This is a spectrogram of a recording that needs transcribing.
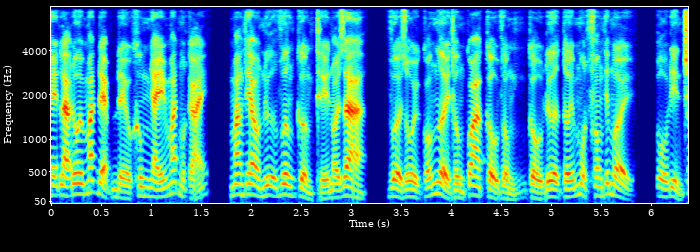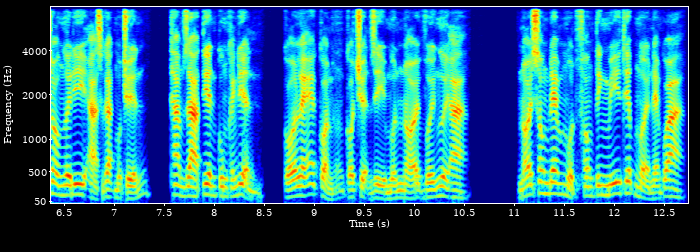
hệ là đôi mắt đẹp đều không nháy mắt một cái, mang theo nữ vương cường thế nói ra, vừa rồi có người thông qua cầu vồng cầu đưa tới một phong thiết mời, ổ đỉnh cho ngươi đi asgad một chuyến, tham gia tiên cung khánh điện, có lẽ còn có chuyện gì muốn nói với ngươi à. Nói xong đem một phong tinh mỹ thiếp mời ném qua.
